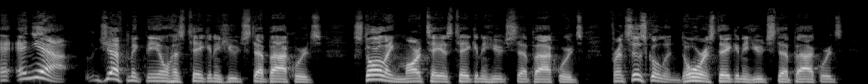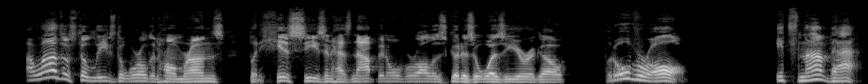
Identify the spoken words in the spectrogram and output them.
And, and, yeah, Jeff McNeil has taken a huge step backwards. Starling Marte has taken a huge step backwards. Francisco Lindor has taken a huge step backwards. Alonso still leads the world in home runs, but his season has not been overall as good as it was a year ago. But overall, it's not that.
